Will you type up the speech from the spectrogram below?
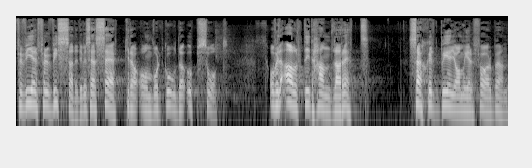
för vi är förvissade, det vill säga säkra om vårt goda uppsåt och vill alltid handla rätt. Särskilt ber jag om er förbön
